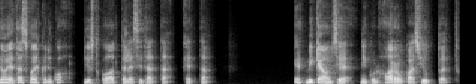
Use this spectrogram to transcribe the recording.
Joo, ja tässä vaikka niin kuin, just kun ajattelee sitä, että, että, että mikä on se niin kuin arvokas juttu, että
